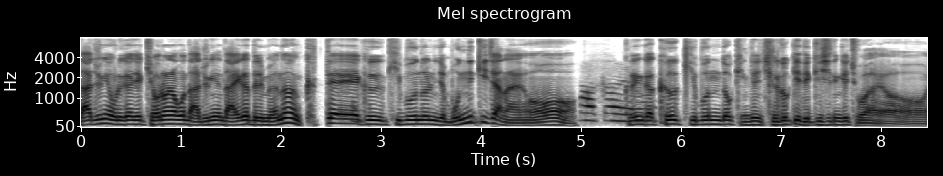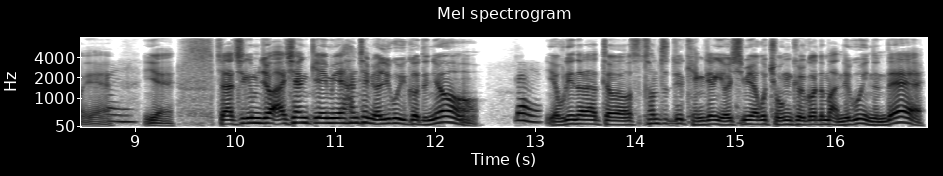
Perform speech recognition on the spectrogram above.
나중에 우리가 이제 결혼하고 나중에 나이가 들면은 그때 그 기분을 이제 못 느끼잖아요. 맞아요. 그러니까 그 기분도 굉장히 즐겁게 느끼시는 게 좋아요. 예. 네. 예. 자, 지금 저 아시안 게임이 한참 열리고 있거든요. 네. 예, 우리나라 저 선수들이 굉장히 열심히 하고 좋은 결과도 만들고 있는데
